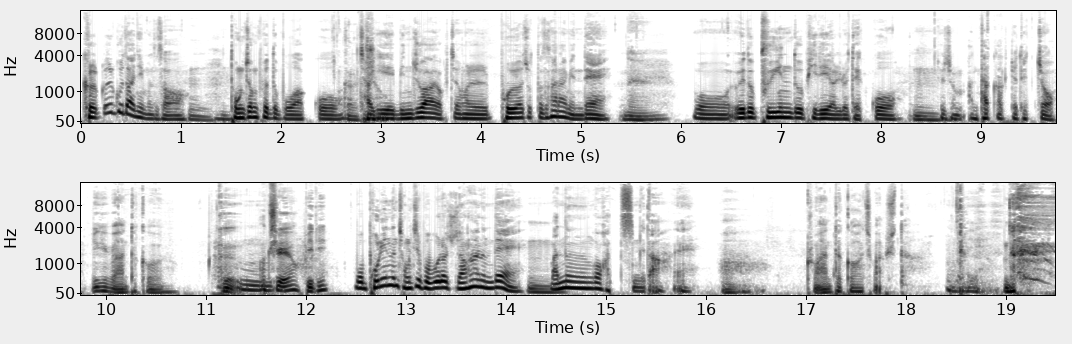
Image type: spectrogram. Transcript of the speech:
그걸 끌고 다니면서 음. 동정표도 모았고 그렇죠. 자기의 민주화 역정을 보여줬던 사람인데 네. 뭐 여기도 부인도 비리 연루됐고 음. 좀 안타깝게 됐죠. 이게 왜 안타까워요? 그 음. 확실해요, 비리? 뭐 본인은 정치 보복을 주장하는데 음. 맞는 것 같습니다. 예. 아, 그럼 안타까워하지 맙시다. 예.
